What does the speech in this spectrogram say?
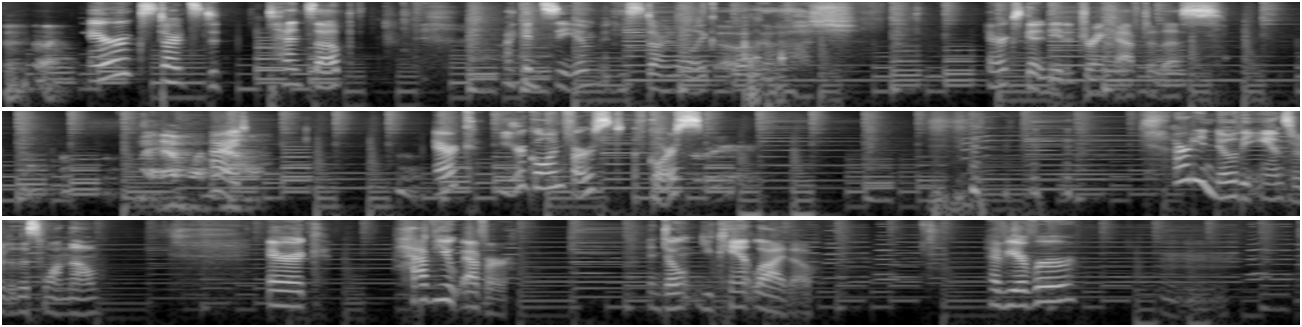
Eric starts to tense up. I can see him, and he's starting to like, oh gosh. Eric's gonna need a drink after this. I have one All now. right. Eric, you're going first, of course. I already know the answer to this one, though. Eric, have you ever, and don't, you can't lie though, have you ever, hmm,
